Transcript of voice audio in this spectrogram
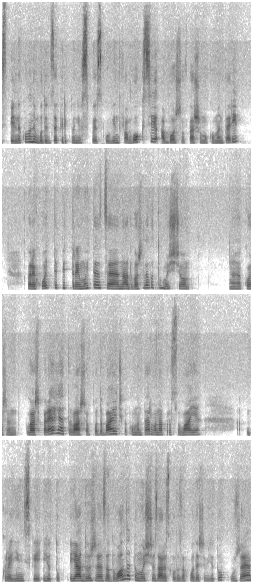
спільнику, вони будуть закріплені в списку в інфобоксі або ж в першому коментарі. Переходьте, підтримуйте. Це надважливо, тому що е, кожен ваш перегляд, ваша вподобаєчка, коментар, вона просуває український Ютуб. Я дуже задоволена, тому що зараз, коли заходиш в Ютуб, уже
